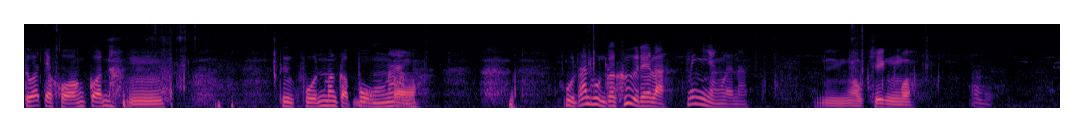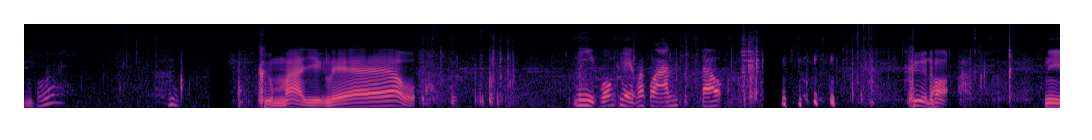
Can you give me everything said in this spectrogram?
ตัวเจ้าของก่อนอืมถือฝนมันกับปงหมกปลาน้ำหุ่นอันหุ่นก็คือได้ล่ะ ไม่มีหยังเลยนะนี่เงาเข่งบ่เออโอ้ย ขึ้นมาอีกแล้ว นี่ของแถพักหวานเต้าคือเนาะนี่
